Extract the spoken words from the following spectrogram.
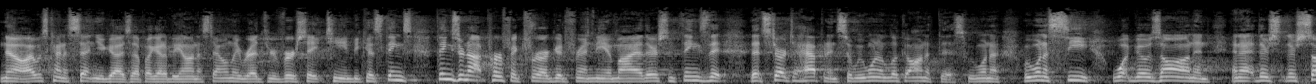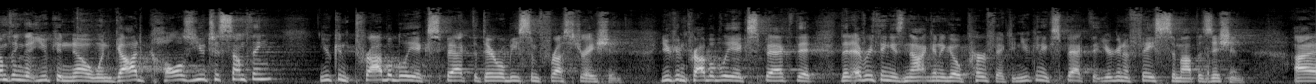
No, I was kind of setting you guys up, I got to be honest. I only read through verse 18 because things, things are not perfect for our good friend Nehemiah. There are some things that, that start to happen, and so we want to look on at this. We want to, we want to see what goes on, and, and I, there's, there's something that you can know. When God calls you to something, you can probably expect that there will be some frustration. You can probably expect that, that everything is not going to go perfect, and you can expect that you're going to face some opposition. I,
